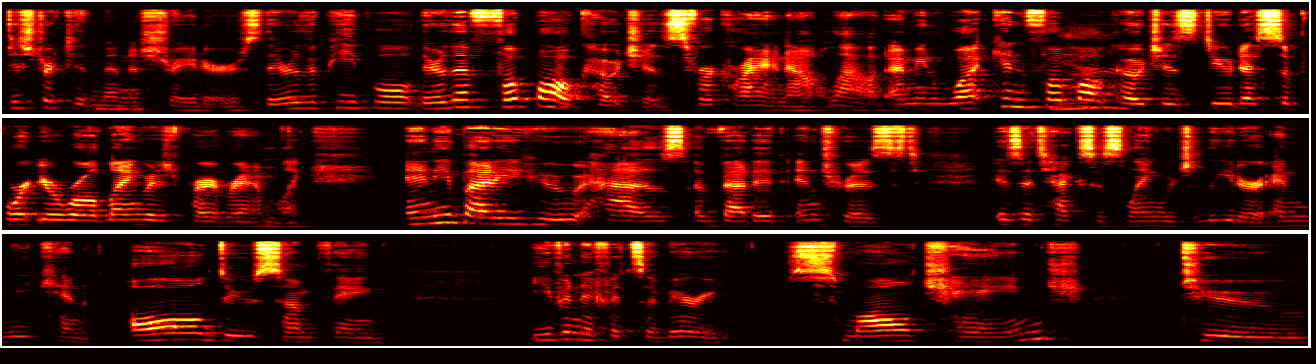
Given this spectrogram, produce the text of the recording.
district mm-hmm. administrators, they're the people, they're the football coaches for crying out loud. I mean, what can football yeah. coaches do to support your world language program? Like anybody who has a vetted interest is a Texas language leader, and we can all do something, even if it's a very small change, to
